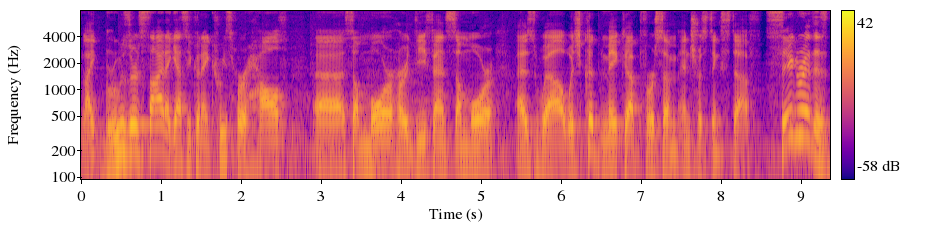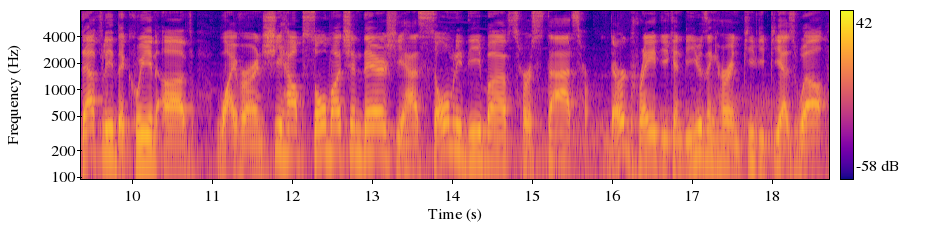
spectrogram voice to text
like bruiser side. I guess you can increase her health uh, some more, her defense some more as well, which could make up for some interesting stuff. Sigret is definitely the queen of Wyvern. She helps so much in there. She has so many debuffs. Her stats, her, they're great. You can be using her in PvP as well.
